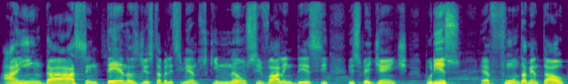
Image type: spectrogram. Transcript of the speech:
ainda há centenas de estabelecimentos que não se valem desse expediente. Por isso, é fundamental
